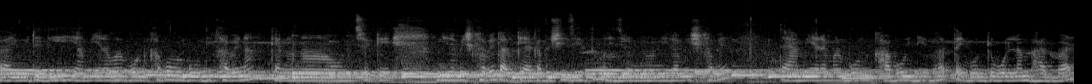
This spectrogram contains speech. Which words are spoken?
তাই ওইটা দিয়েই আমি আর আমার বোন খাব আমার বৌদি খাবে না কেননা হচ্ছে নিরামিষ খাবে কালকে একাদশী যেহেতু, ওই জন্য নিরামিষ খাবে। বোন খাব ওই দিয়ে ভাত। তাই বোনকে বললাম ভাত বার।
